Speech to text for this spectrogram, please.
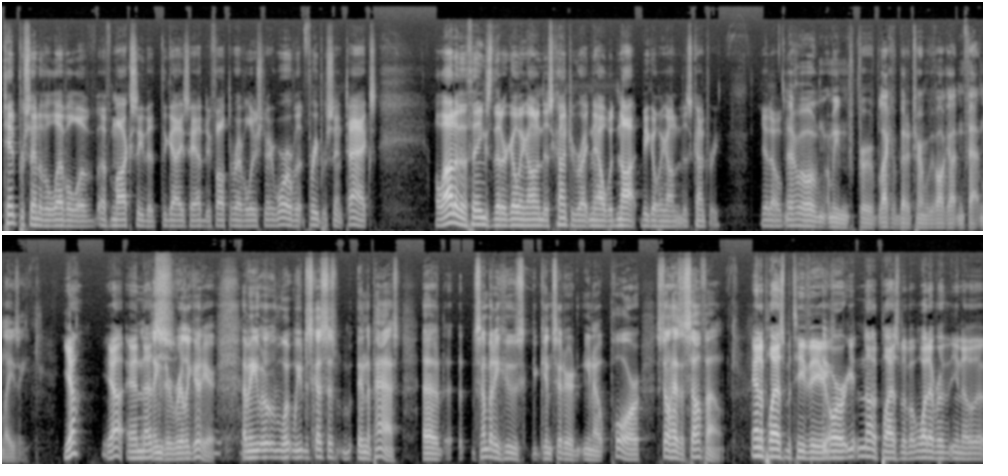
ten percent of the level of, of moxie that the guys had who fought the Revolutionary War over that three percent tax, a lot of the things that are going on in this country right now would not be going on in this country. You know, uh, well, I mean, for lack of a better term, we've all gotten fat and lazy. yeah, yeah, and that's Things are really good here. I mean, we've discussed this in the past. Uh, somebody who's considered, you know, poor still has a cell phone. and a plasma TV, or not a plasma, but whatever you know,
